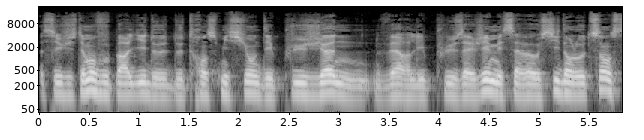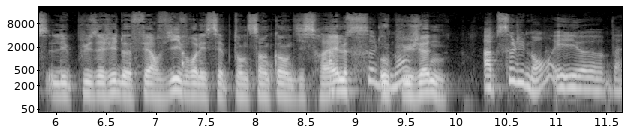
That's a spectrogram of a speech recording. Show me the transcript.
C'est justement, vous parliez de, de, transmission des plus jeunes vers les plus âgés, mais ça va aussi dans l'autre sens. Les plus âgés doivent faire vivre les 75 ans d'Israël aux plus jeunes. Absolument, et euh, bah,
